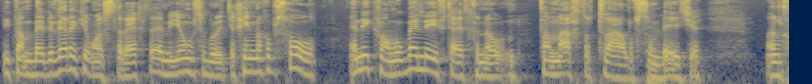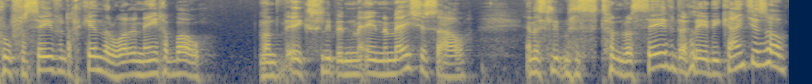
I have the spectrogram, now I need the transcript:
die kwam bij de werkjongens terecht. En mijn jongste broertje ging nog op school. En ik kwam ook bij leeftijdgenoten. Van 8 tot 12 zo'n beetje. Maar een groep van 70 kinderen hoor, in één gebouw. Want ik sliep in, in de meisjeszaal. En er sliepen er was 70 ledikantjes op.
